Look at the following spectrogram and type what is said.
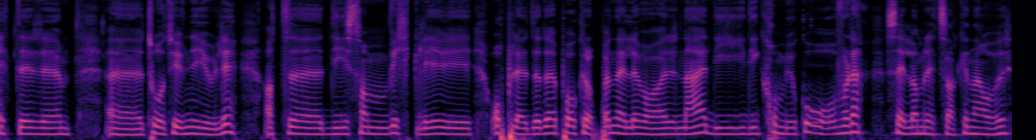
etter eh, 22. juli, at eh, de som virkelig opplevde det på kroppen eller var nær, de, de kommer jo ikke over det, selv om rettssaken er over.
